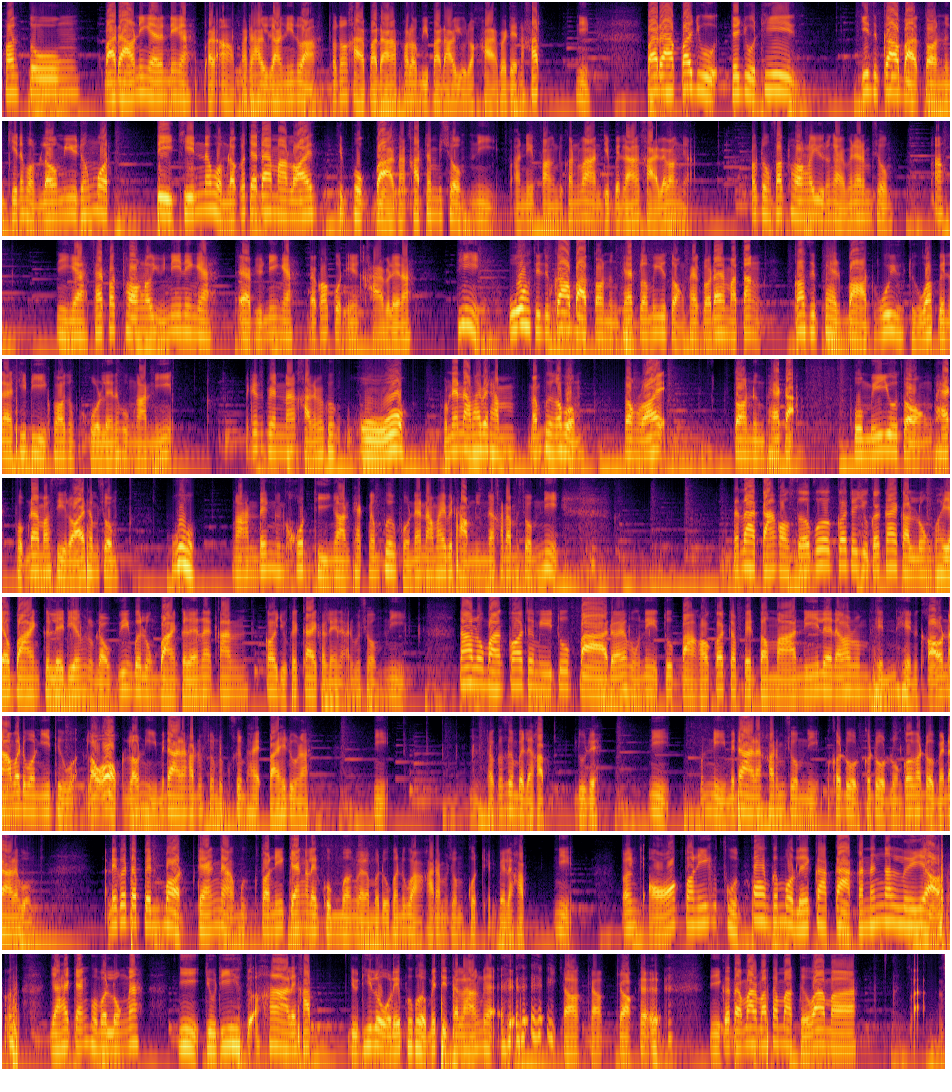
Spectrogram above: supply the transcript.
ทอนซุง ปลาดาวนี่ไงนี่ไงปลาอ่าวปลาดาวอยู่ร้านนี้ดีกว่าเราต้องขายปลาดาวเพราะเรามีปลาดาวอยู่เราขายไปเลยนะครับ นี่ปลาดาวก็อยู่จะอยู่ที่ 29 บาทต่อหนึ่งชิ้นนะผมเรามีอยู่ทั้งหมด4ชิ้นนะผมเราก็จะได้มา 116 บาทนะครับท่านผู้ชมนี่ อันนี้ฟังดูกันว่าอันที่เป็นร้านขายอะไรบ้างเนี่ยฟักทองฟักทองเราอยู่ตรงไหนไม่ได้ท่านผู้ชมอ้าวนี่ไงแฟกฟักทองเราอยู่นี่นี่ไงแอบอยู่นี่ไงแล้วก็กดเองขายไปเลยนะนี่โอ้49 บาทต่อหนึ่งแพ็คเรามีอยู่สองแพ็คเราได้มาตั้ง 98 บาทอุ้ยถือว่าเป็นอะไรที่ดีพอสมควรเลยนะผมงานนี้ นี่ก็จะเป็นร้านขายน้ำผึ้งโอ้โหผมแนะนำให้ไปทำน้ำผึ้งครับผม200ต่อหนึ่งแพ็คอะผมมีอยู่2แพ็คผมได้มา400ท่านผู้ชมโอ้งานได้เงินโคตรดีงานแพ็คน้ำผึ้งผมแนะนำให้ไปทำเลยนะครับท่านผู้ชมนี่ตลาดกลางของเซิร์ฟเวอร์ก็จะอยู่ใกล้ๆกับโรงพยาบาลกันเลยเดียวเราวิ่งไปโรงพยาบาลกันเลยนะกันก็อยู่ใกล้ๆกันเลยนะท่านผู้ชมนี่ หน้าโรงพยาบาลก็จะมีตู้ปลาด้วยนะผมนี่ตู้ปลาเขาก็จะเป็นประมาณนี้เลยนะครับผมเห็นเห็นเขาน้ำมาดูวันนี้ถือว่าเราออกเราหนีไม่ได้นะครับท่านผู้ชมเดี๋ยวขึ้นไปให้ดูนะ นี่อืมแล้วก็ขึ้นไปเลยครับ ดูเดนี่มันหนีไม่ได้นะครับท่านผู้ชมนี่มันกระโดดกระโดดลงก็กระโดดไม่ได้นะผม อันนี้ก็จะเป็นบอร์ดแก๊งเนี่ยตอนนี้แก๊งอะไรคุมเมืองเลยเรามาดูกันดีกว่าครับท่านผู้ชมกดเห็นไปแล้วครับ นี่ตอนอ๋อตอนนี้สูตรแต้มกันหมดเลยกากๆกันทั้งนั้นเลยอะอย่าให้แก๊งผมมาลงนะนี่อยู่ที่ห้าเลยครับอยู่ที่โหลเลยเผื่อๆไม่ติดตารางเนี่ยจอกจอกจอกนี่ก็สามารถมาสมัครหรือว่ามา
